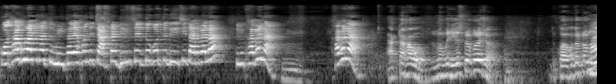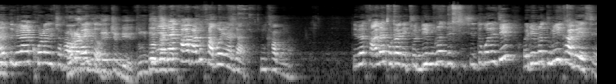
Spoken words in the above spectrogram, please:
কথা ঘুরাবে না তুমি। তাহলে এখন যে চারটা ডিম সেদ্ধ করতে দিয়েছি তার বেলা তুমি খাবে না? হুম। খাবে না? একটা খাব। তুমি আমাকে জিজ্ঞেস করে করেছ? কতটা মানে তুমি আমাকে খোলা দিচ্ছ খাবার তাই তো? দিচ্ছি দি তুমি তো দেখো খাও আমি খাবোই না যাও তুমি খাব না। তুমি খালে খোটা দিচ্ছ ডিমগুলো সিদ্ধ করেছি ওই ডিমগুলো তুমিই খাবে এসে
